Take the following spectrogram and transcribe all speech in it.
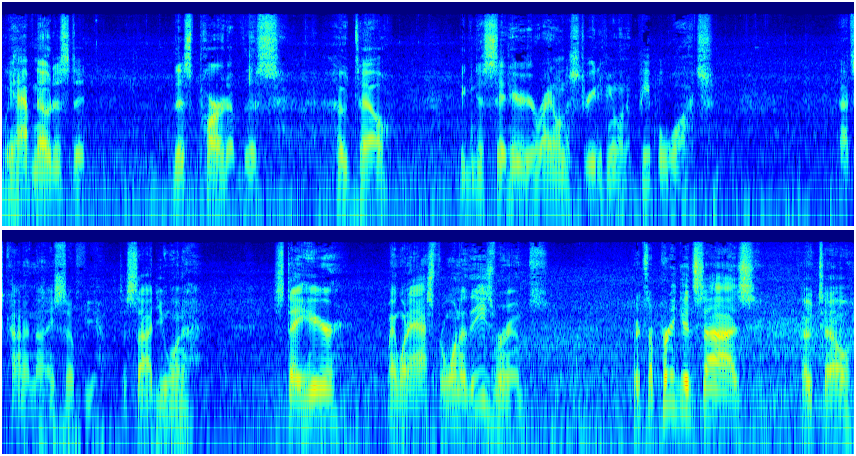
We have noticed that this part of this hotel, you can just sit here. You're right on the street if you want to people watch. That's kind of nice. So if you decide you want to stay here, might want to ask for one of these rooms. But it's a pretty good size hotel.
